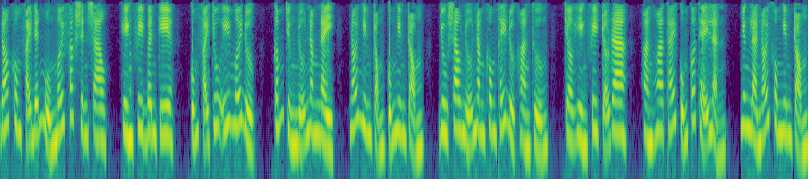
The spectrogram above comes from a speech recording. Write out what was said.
đó không phải đến muộn mới phát sinh sao, hiền phi bên kia, cũng phải chú ý mới được, cấm chừng nửa năm này, nói nghiêm trọng cũng nghiêm trọng, dù sao nửa năm không thấy được hoàng thượng, chờ hiền phi trở ra, hoàng hoa thái cũng có thể lạnh, nhưng là nói không nghiêm trọng,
